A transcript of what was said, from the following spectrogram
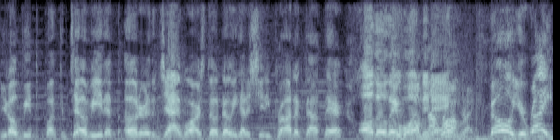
you don't mean to fucking tell me that the owner of the Jaguars don't know he got a shitty product out there, although they won I'm not wrong, right? No, you're right.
